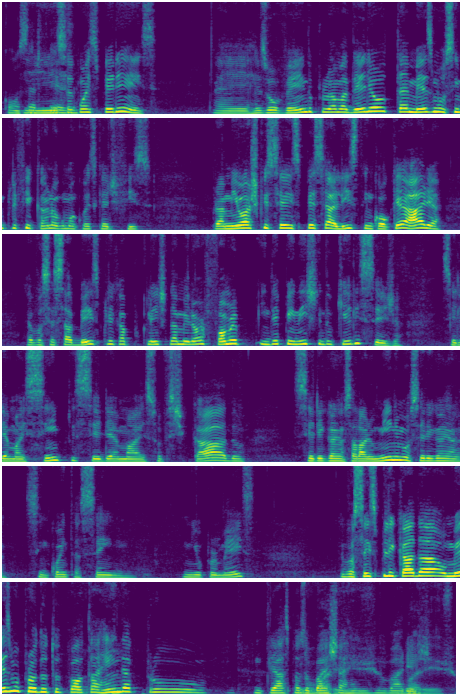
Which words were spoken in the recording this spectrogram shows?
Com E isso certeza. é com a experiência. É, resolvendo o problema dele ou até mesmo simplificando alguma coisa que é difícil. Para mim, eu acho que ser especialista em qualquer área é você saber explicar para o cliente da melhor forma, independente do que ele seja. Se ele é mais simples, se ele é mais sofisticado, se ele ganha o salário mínimo, se ele ganha 50, 100 mil por mês. E você explicar da- o mesmo produto para alta renda para o, entre aspas, o No baixa varejo, renda, no no varejo.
